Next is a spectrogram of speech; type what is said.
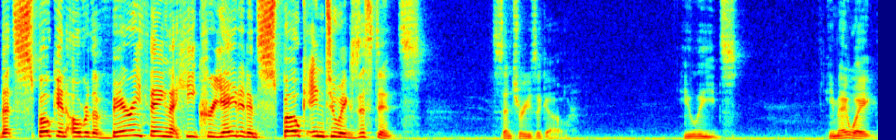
that's spoken over the very thing that he created and spoke into existence centuries ago. He leads. He may wait,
